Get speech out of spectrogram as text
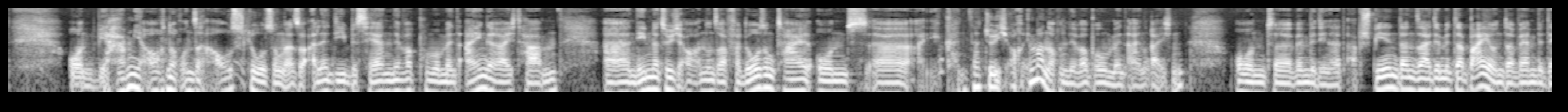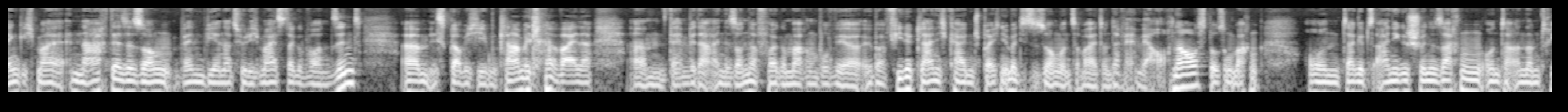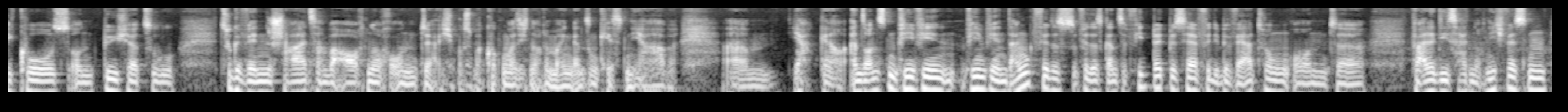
Und wir haben ja auch noch unsere Auslosung, also alle, die bisher einen Liverpool-Moment eingereicht haben, äh, nehmen natürlich auch an unserer Verlosung teil. Und äh, ihr könnt natürlich auch immer noch einen Liverpool-Moment einreichen. Und äh, wenn wir den halt abspielen, dann seid ihr mit dabei. Und da werden wir, denke ich mal, nach der Saison, wenn wir natürlich Meister geworden sind, ähm, ist, glaube glaube ich, jedem klar mittlerweile, ähm, werden wir da eine Sonderfolge machen, wo wir über viele Kleinigkeiten sprechen, über die Saison und so weiter. Und da werden wir auch eine Auslosung machen. Und da gibt es einige schöne Sachen, unter anderem Trikots und Bücher zu, zu gewinnen. Schals haben wir auch noch. Und ja, ich muss mal gucken, was ich noch in meinen ganzen Kisten hier habe. Ähm, ja, genau. Ansonsten vielen, vielen, vielen, vielen Dank für das, für das ganze Feedback bisher, für die Bewertung und äh, für alle, die es halt noch nicht wissen.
